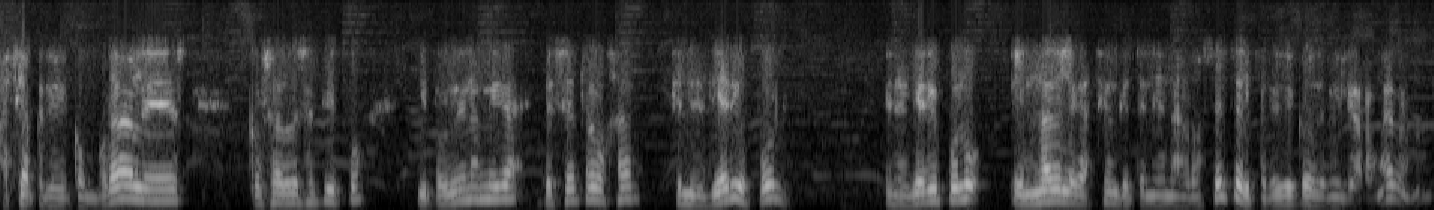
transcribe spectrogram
hacía periódicos morales, cosas de ese tipo, y por medio de una amiga empecé a trabajar en el diario Polo, en el diario Polo, en una delegación que tenía en Albacete, el periódico de Emilio Romero, ¿no?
